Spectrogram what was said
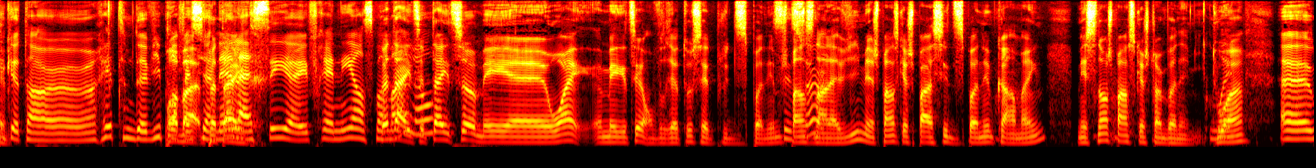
Ouais. que tu as un rythme de vie professionnel assez euh, effréné en ce moment. Peut-être, c'est peut-être ça, mais euh, ouais, mais tu sais, on voudrait tous être plus disponibles, je C'est pense, sûr. dans la vie, mais je pense que je suis pas assez disponible quand même. Mais sinon, je pense que je suis un bon ami. Toi? Euh,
